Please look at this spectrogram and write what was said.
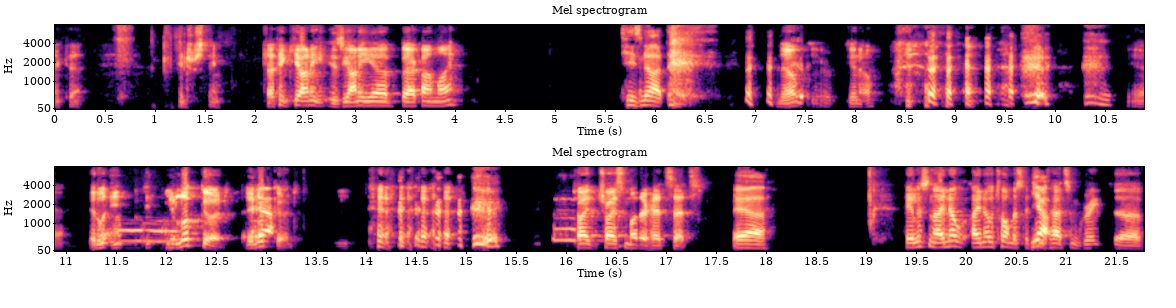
Okay. Interesting. I think Jani is Jani uh, back online. He's not. no, you know. yeah, it, it, you look good. You yeah. look good. try try some other headsets. Yeah. Hey, listen. I know I know Thomas that yeah. you've had some great uh,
